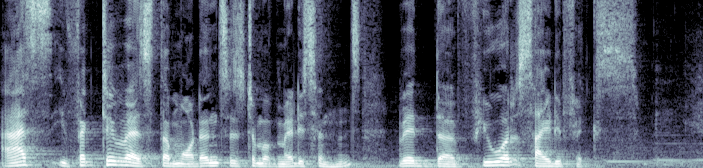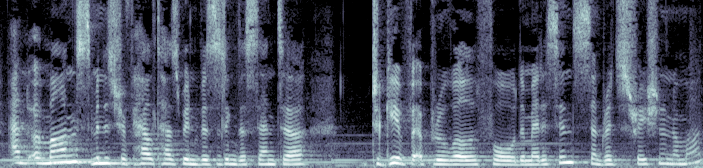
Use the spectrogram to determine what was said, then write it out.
as effective as the modern system of medicines with fewer side effects. And Oman's Ministry of Health has been visiting the center to give approval for the medicines and registration in Oman?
